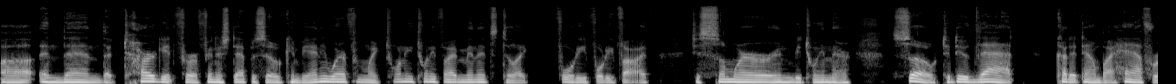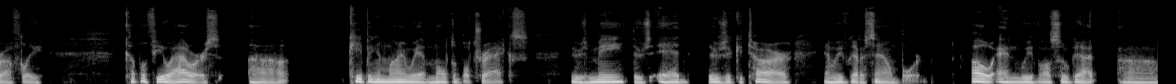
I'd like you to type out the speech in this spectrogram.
uh, and then the target for a finished episode can be anywhere from like 20, 25 minutes to like 40, 45, just somewhere in between there. So to do that, cut it down by half, roughly, a couple few hours. Uh, keeping in mind we have multiple tracks. There's me, there's Ed, there's a guitar, and we've got a soundboard. Oh, and we've also got uh,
